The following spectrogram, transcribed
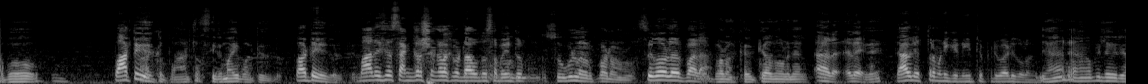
അപ്പോ പാട്ട് കേൾക്കും. പാട്ട് സ്ഥിരമായി പാട്ട് കേൾക്കും. പാട്ട് കേൾക്കും. മാനസിക സംഘർഷങ്ങളൊക്കെ ഉണ്ടാവുന്ന സമയത്തും സുഖമുള്ള ഏർപ്പാടാണല്ലോ. സുഖമുള്ള ഏർപ്പാടാണ് പാടാം കേൾക്കാന്ന് പറഞ്ഞാൽ. രാവിലെ എത്ര മണിക്ക് എണീറ്റ് പരിപാടി തുടങ്ങും? ഞാൻ രാവിലെ ഒരു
